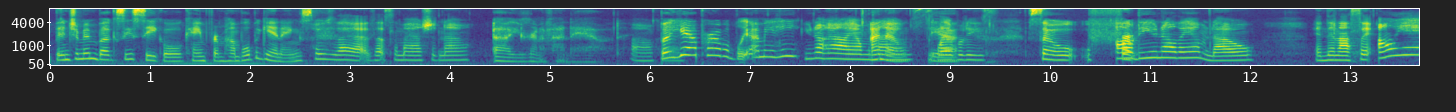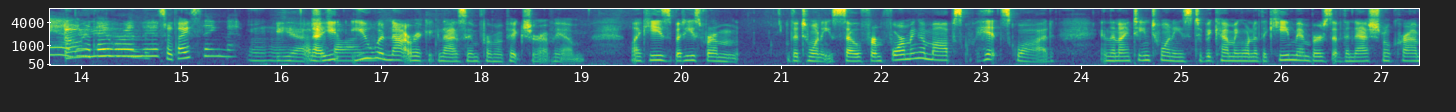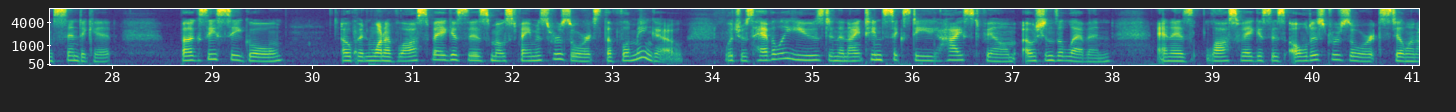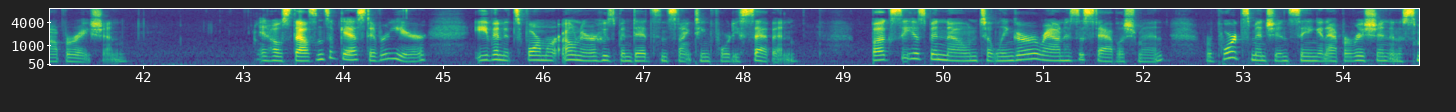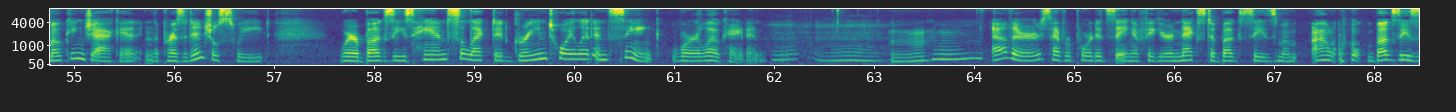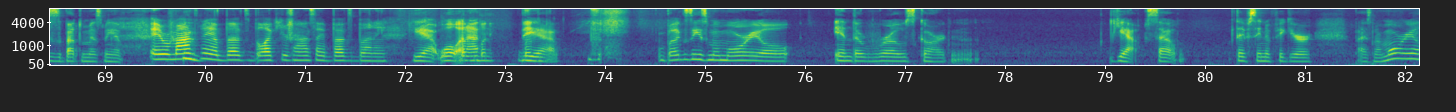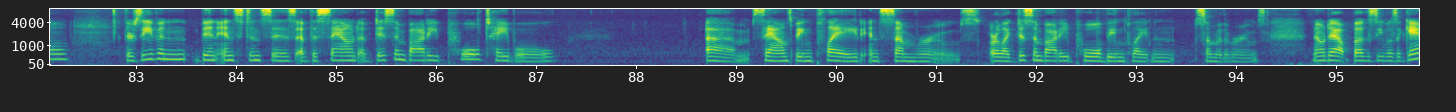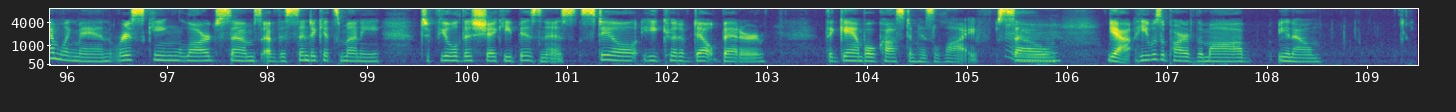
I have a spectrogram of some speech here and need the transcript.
Benjamin Bugsy Siegel came from humble beginnings. Who's that? Is that somebody I should know? Uh, you're gonna find out. Oh, okay. But yeah, probably. I mean, he. You know how I am with I know, names, yeah. celebrities. So, oh, do you know them? No. And then I say, oh yeah, Oh, they- they were in this, or they sing that. Mm-hmm. Yeah, now you you would not recognize him from a picture of him, like he's but he's from the 20s. So from forming a mob squ- hit squad in the 1920s to becoming one of the key members of the National Crime Syndicate, Bugsy Siegel opened one of Las Vegas's most famous resorts, the Flamingo, which was heavily used in the 1960 heist film Ocean's 11 and is Las Vegas's oldest resort still in operation. It hosts thousands of guests every year, even its former owner, who's been dead since 1947. Bugsy has been known to linger around his establishment. Reports mention seeing an apparition in a smoking jacket in the presidential suite, where Bugsy's hand selected green toilet and sink were located. hmm Others have reported seeing a figure next to Bugsy's. Mem- I don't, Bugsy's is about to mess me up. It reminds me of Bugs, like you're trying to say Bugs Bunny. Yeah, well, and I, Bunny, Bug- yeah, Bugsy's memorial in the Rose Garden. Yeah, so they've seen a figure by his memorial. There's even been instances of the sound of disembodied pool table um, sounds being played in some rooms, or like disembodied pool being played in some of the rooms. No doubt Bugsy was a gambling man, risking large sums of the syndicate's money to fuel this shaky business. Still, he could have dealt better. The gamble cost him his life. So, yeah, he was a part of the mob, you know,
